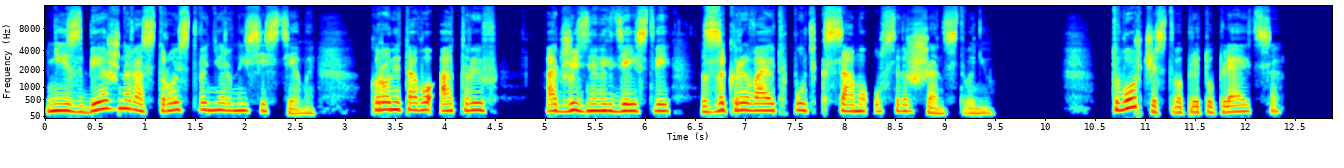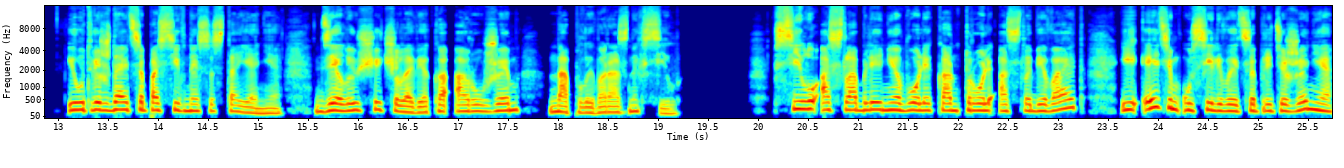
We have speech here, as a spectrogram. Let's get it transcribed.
неизбежно расстройство нервной системы. Кроме того, отрыв от жизненных действий закрывает путь к самоусовершенствованию. Творчество притупляется, и утверждается пассивное состояние, делающее человека оружием наплыва разных сил. В силу ослабления воли контроль ослабевает, и этим усиливается притяжение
